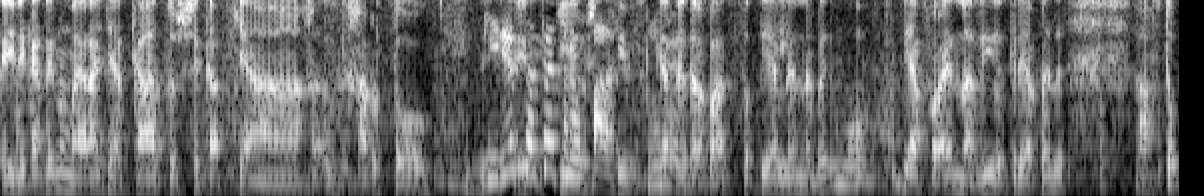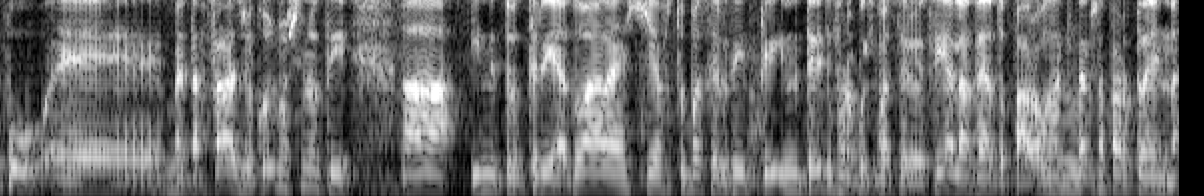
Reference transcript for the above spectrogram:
Είναι κάτι νουμεράκια κάτω σε κάποια χα- χαρτό. Κυρίως τα κυρίως- τέτραπακ, κυρίως ναι. Τα τέτραπακ, τα οποία λένε παιδί μου διάφορα. Ένα, δύο, τρία, πέντε. Αυτό που ε, μεταφράζει ο κόσμος είναι ότι α, είναι το τρία εδώ, άρα έχει αυτό παστεριωθεί. τρι- Είναι τρίτη φορά που έχει παστεριωθεί, αλλά δεν θα το πάρω. Θα κοιτάξω να πάρω το ένα.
